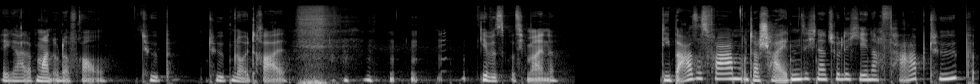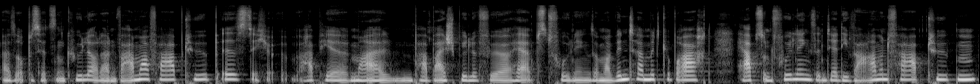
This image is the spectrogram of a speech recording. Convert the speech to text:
Egal ob Mann oder Frau. Typ, Typ neutral. Ihr wisst, was ich meine. Die Basisfarben unterscheiden sich natürlich je nach Farbtyp, also ob es jetzt ein kühler oder ein warmer Farbtyp ist. Ich habe hier mal ein paar Beispiele für Herbst, Frühling, Sommer, Winter mitgebracht. Herbst und Frühling sind ja die warmen Farbtypen.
